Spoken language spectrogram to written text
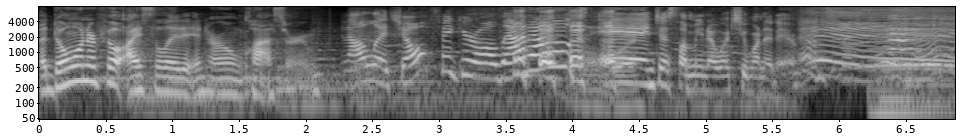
I don't want her to feel isolated in her own classroom. And I'll let y'all figure all that out and just let me know what you want to do. Hey.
